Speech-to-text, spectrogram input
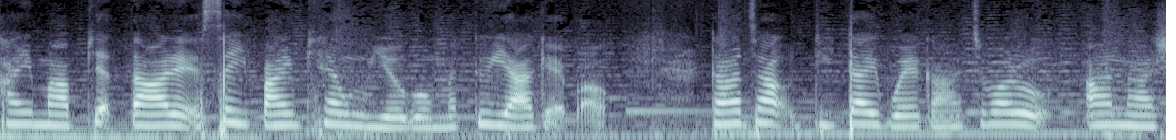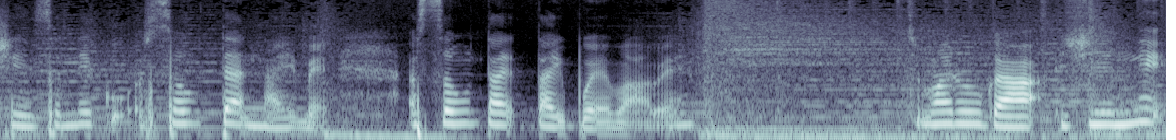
ခိုင်မာပြတ်သားတဲ့စိတ်ပိုင်းဖြတ်မှုမျိုးကိုမတွေ့ရခဲ့ပါဘူး။ဒါကြောင့်ဒီတိုက်ပွဲကကျမတို့အာနာရှင်စနစ်ကိုအဆုံးသတ်နိုင်မဲ့အဆုံးတိုက်တိုက်ပွဲပါပဲ။ကျမတို့ကအရင်နှစ်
